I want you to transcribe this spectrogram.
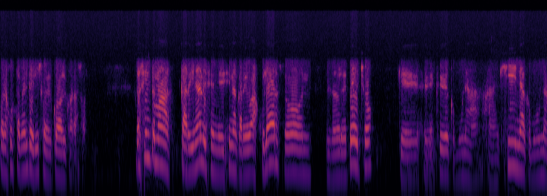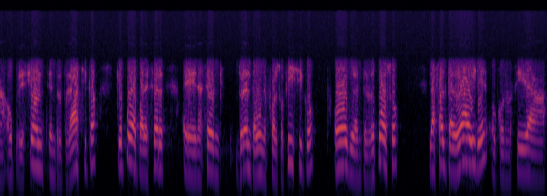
bueno, justamente el uso adecuado del corazón. Los síntomas cardinales en medicina cardiovascular son el dolor de pecho, que se describe como una angina, como una opresión centrotorácica, que puede aparecer en hacer durante un esfuerzo físico o durante el reposo, la falta de aire, o conocida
